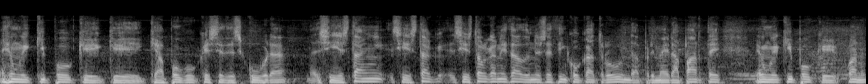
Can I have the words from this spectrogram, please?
é un equipo que, que, que a pouco que se descubra si, están, si, está, si está organizado nese 5-4-1 da primeira parte é un equipo que, bueno,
